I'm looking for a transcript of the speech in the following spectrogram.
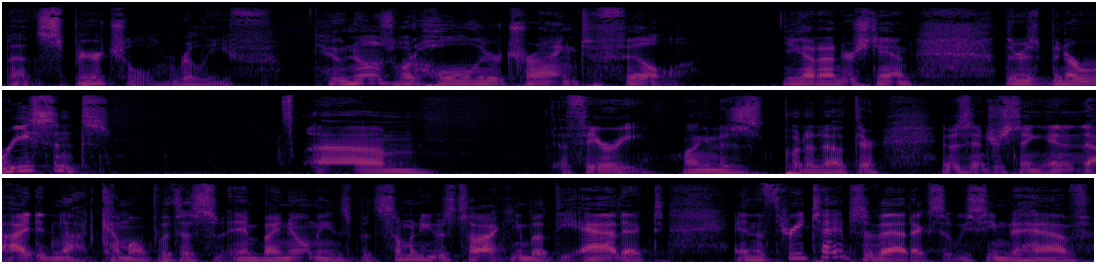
But spiritual relief. Who knows what hole they're trying to fill? You got to understand. There's been a recent um, a theory. I'm going to just put it out there. It was interesting, and I did not come up with this, and by no means, but somebody was talking about the addict and the three types of addicts that we seem to have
